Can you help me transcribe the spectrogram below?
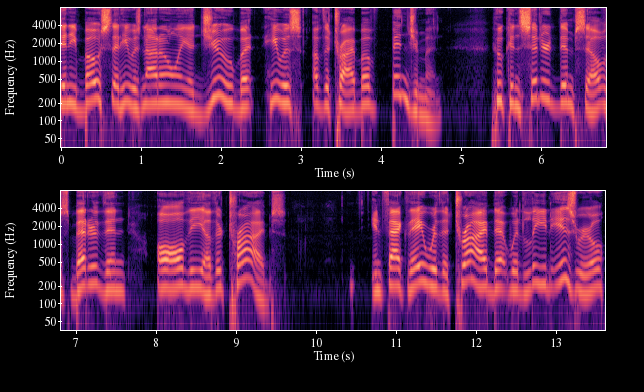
Then he boasts that he was not only a Jew, but he was of the tribe of Benjamin, who considered themselves better than all the other tribes. In fact, they were the tribe that would lead Israel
